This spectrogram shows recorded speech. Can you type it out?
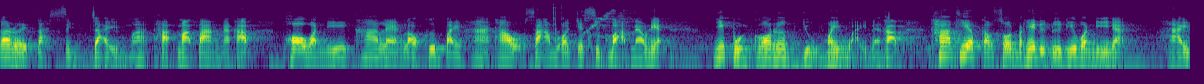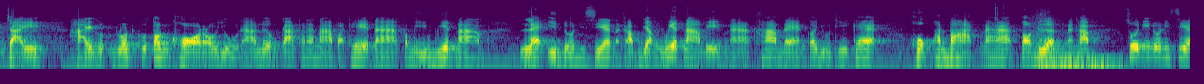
ก็เลยตัดสินใจมาทมาตั้งนะครับ พอวันนี้ค่าแรงเราขึ้นไป 5 เท่า 370 บาทแล้วเนี่ยญี่ปุ่นก็เริ่มอยู่ไม่ไหวนะครับ ถ้าเทียบกับโซนประเทศอื่น ๆ ที่วันนี้เนี่ยหายใจหายลดต้นคอเราอยู่นะ เรื่องการพัฒนาประเทศนะก็มีเวียดนาม และอินโดนีเซียนะครับ อย่างเวียดนามเองนะ ค่าแรงก็อยู่ที่แค่ 6,000 บาทนะฮะต่อเดือนนะครับ ส่วนอินโดนีเซีย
